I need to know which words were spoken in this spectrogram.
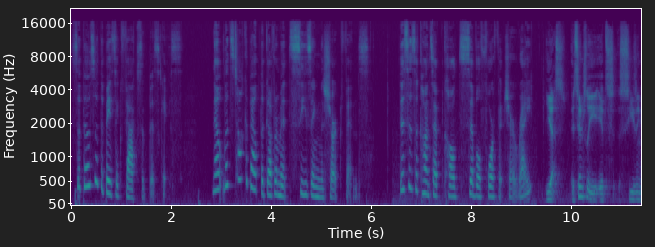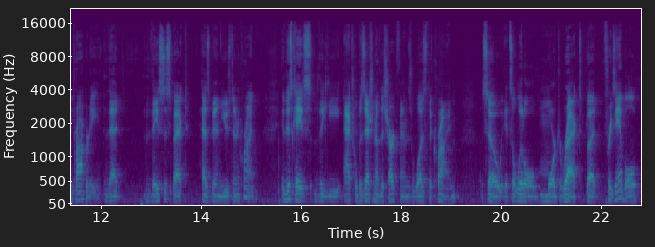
So, those are the basic facts of this case. Now, let's talk about the government seizing the shark fins. This is a concept called civil forfeiture, right? Yes. Essentially, it's seizing property that they suspect has been used in a crime. In this case, the actual possession of the shark fins was the crime, so it's a little more direct. But for example,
